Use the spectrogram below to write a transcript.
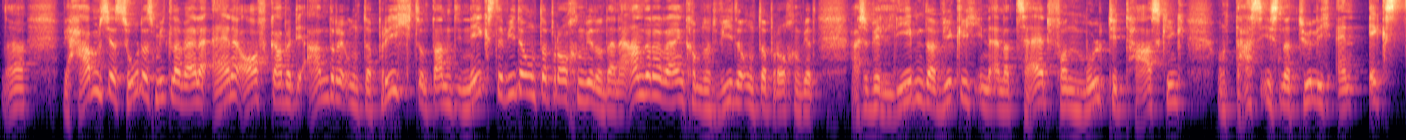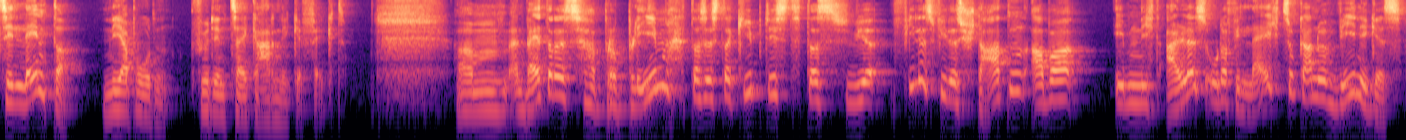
wir haben es ja so, dass mittlerweile eine Aufgabe die andere unterbricht und dann die nächste wieder unterbrochen wird und eine andere reinkommt und wieder unterbrochen wird. Also wir leben da wirklich in einer Zeit von Multitasking und das ist natürlich ein exzellenter Nährboden für den Zeigarnik-Effekt. Ähm, ein weiteres Problem, das es da gibt, ist, dass wir vieles, vieles starten, aber eben nicht alles oder vielleicht sogar nur weniges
